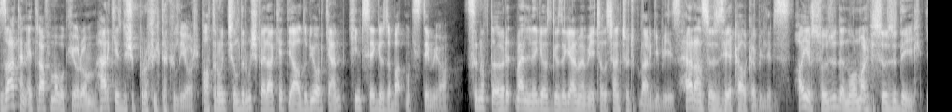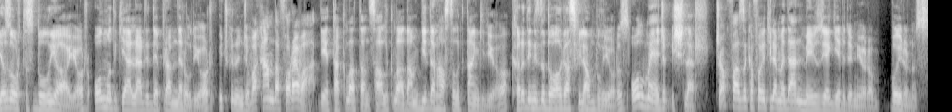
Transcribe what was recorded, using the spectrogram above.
Zaten etrafıma bakıyorum. Herkes düşük profil takılıyor. Patron çıldırmış felaket yağdırıyorken kimse göze batmak istemiyor. Sınıfta öğretmenle göz göze gelmemeye çalışan çocuklar gibiyiz. Her an sözlüğe kalkabiliriz. Hayır sözlü de normal bir sözlü değil. Yaz ortası dolu yağıyor. Olmadık yerlerde depremler oluyor. 3 gün önce Wakanda Forever diye takla atan sağlıklı adam birden hastalıktan gidiyor. Karadeniz'de doğalgaz filan buluyoruz. Olmayacak işler. Çok fazla kafa ütülemeden mevzuya geri dönüyorum. Buyurunuz.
